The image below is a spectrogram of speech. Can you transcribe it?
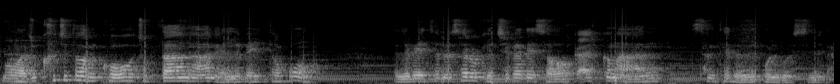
뭐 아주 크지도 않고 적당한 엘리베이터고 엘리베이터는 새로 교체가 돼서 깔끔한 상태를 보이고 있습니다.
